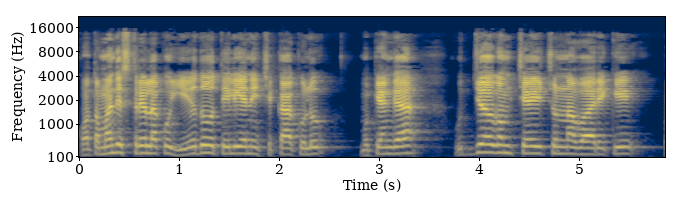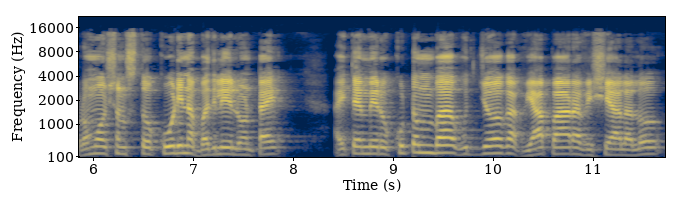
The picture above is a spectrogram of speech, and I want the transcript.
కొంతమంది స్త్రీలకు ఏదో తెలియని చికాకులు. ముఖ్యంగా ఉద్యోగం చేయుచున్న వారికి ప్రమోషన్స్తో కూడిన బదిలీలు ఉంటాయి. అయితే మీరు కుటుంబ ఉద్యోగ వ్యాపార విషయాలలో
